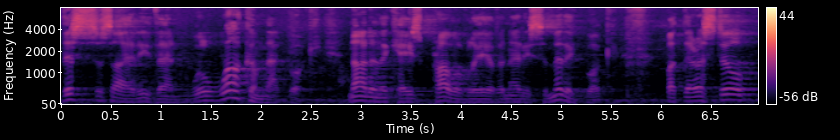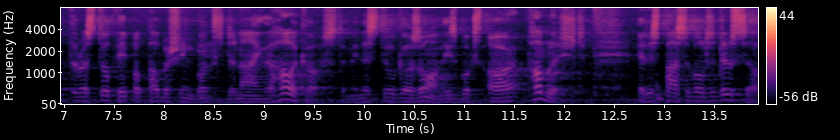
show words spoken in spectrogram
this society then will welcome that book. Not in the case, probably, of an anti Semitic book, but there are, still, there are still people publishing books denying the Holocaust. I mean, this still goes on. These books are published. It is possible to do so.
